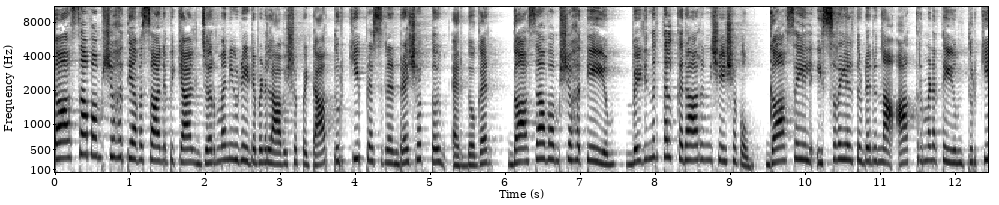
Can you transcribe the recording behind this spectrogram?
ഗാസ വംശഹത്യ അവസാനിപ്പിക്കാൻ ജർമ്മനിയുടെ ഇടപെടൽ ആവശ്യപ്പെട്ട തുർക്കി president Recep Tayyip Erdogan. Gaza വംശഹത്യയെയും വെടിനിർത്തൽ കരാറിന് ശേഷവും ഗാസയിൽ ഇസ്രയേൽ തുടരുന്ന ആക്രമണത്തെയും തുർക്കി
